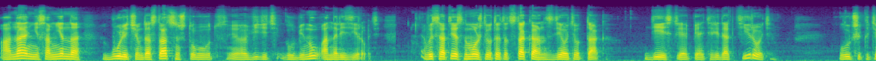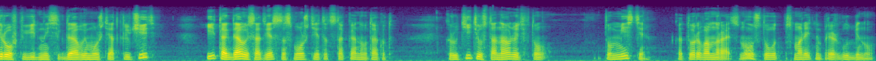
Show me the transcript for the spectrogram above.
она, несомненно, более чем достаточно, чтобы вот э, видеть глубину, анализировать. Вы, соответственно, можете вот этот стакан сделать вот так. Действие опять редактировать. лучшей котировки видны всегда, вы можете отключить. И тогда вы, соответственно, сможете этот стакан вот так вот крутить и устанавливать в том, в том месте, которое вам нравится. Ну, что вот посмотреть, например, глубину.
